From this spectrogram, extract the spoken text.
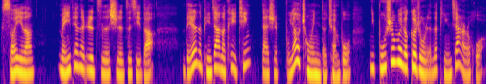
所以呢，每一天的日子是自己的，别人的评价呢可以听，但是不要成为你的全部。你不是为了各种人的评价而活。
